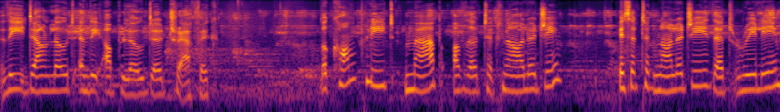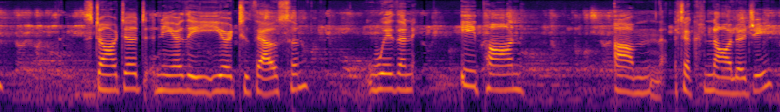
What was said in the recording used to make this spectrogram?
the download and the upload uh, traffic. The complete map of the technology is a technology that really started near the year 2000 with an EPON um, technology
